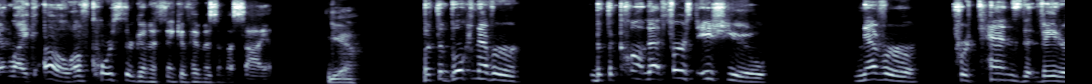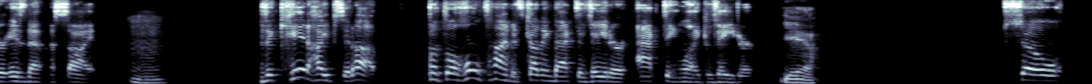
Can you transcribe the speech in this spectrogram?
And like, oh, of course they're going to think of him as a messiah. Yeah. But the book never, but the con, that first issue never pretends that Vader is that messiah. Mm-hmm. The kid hypes it up, but the whole time it's cutting back to Vader acting like Vader. Yeah. So,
